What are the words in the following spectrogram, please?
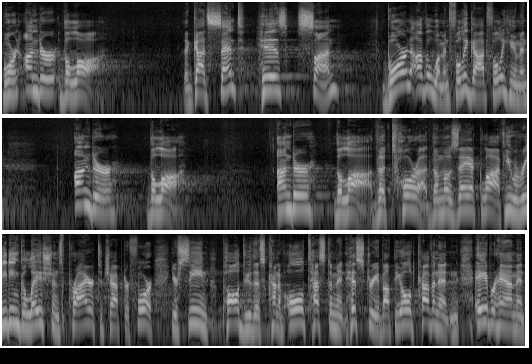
born under the law. That God sent his son, born of a woman, fully God, fully human, under the law. Under the law, the Torah, the Mosaic law. If you were reading Galatians prior to chapter 4, you're seeing Paul do this kind of Old Testament history about the Old Covenant and Abraham and,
